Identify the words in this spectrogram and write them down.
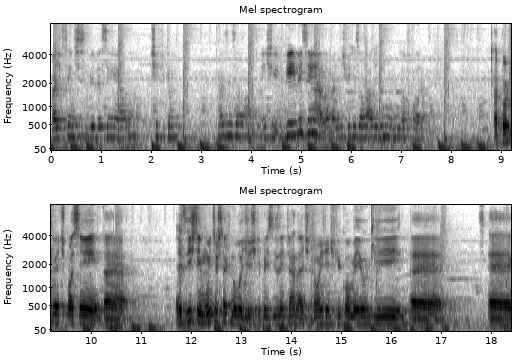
Acho que se a gente se viver sem ela, a gente fica mais isolado. A gente vive sem ela, mas a gente fica isolado do mundo lá fora. É porque, tipo assim, é, existem muitas tecnologias que precisam da internet, então a gente ficou meio que, é, é,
